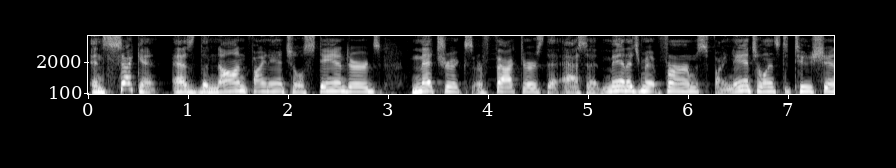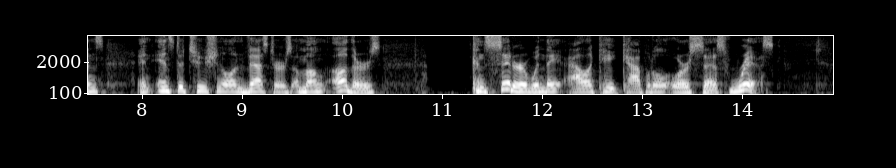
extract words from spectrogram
And second, as the non financial standards, metrics, or factors that asset management firms, financial institutions, and institutional investors, among others, consider when they allocate capital or assess risk.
